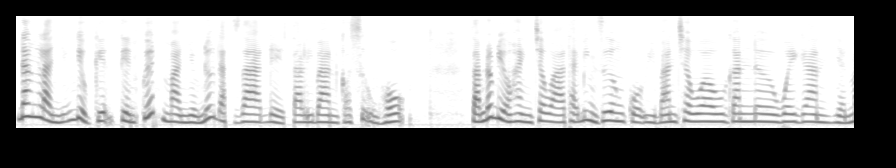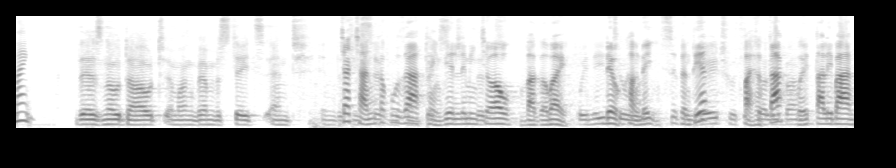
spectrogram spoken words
đang là những điều kiện tiền quyết mà nhiều nước đặt ra để Taliban có sự ủng hộ. Giám đốc điều hành châu Á-Thái Bình Dương của Ủy ban châu Âu Gunnar Wegan nhấn mạnh. Chắc chắn các quốc gia thành viên Liên minh châu Âu và G7 đều khẳng định sự cần thiết phải hợp tác với Taliban,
